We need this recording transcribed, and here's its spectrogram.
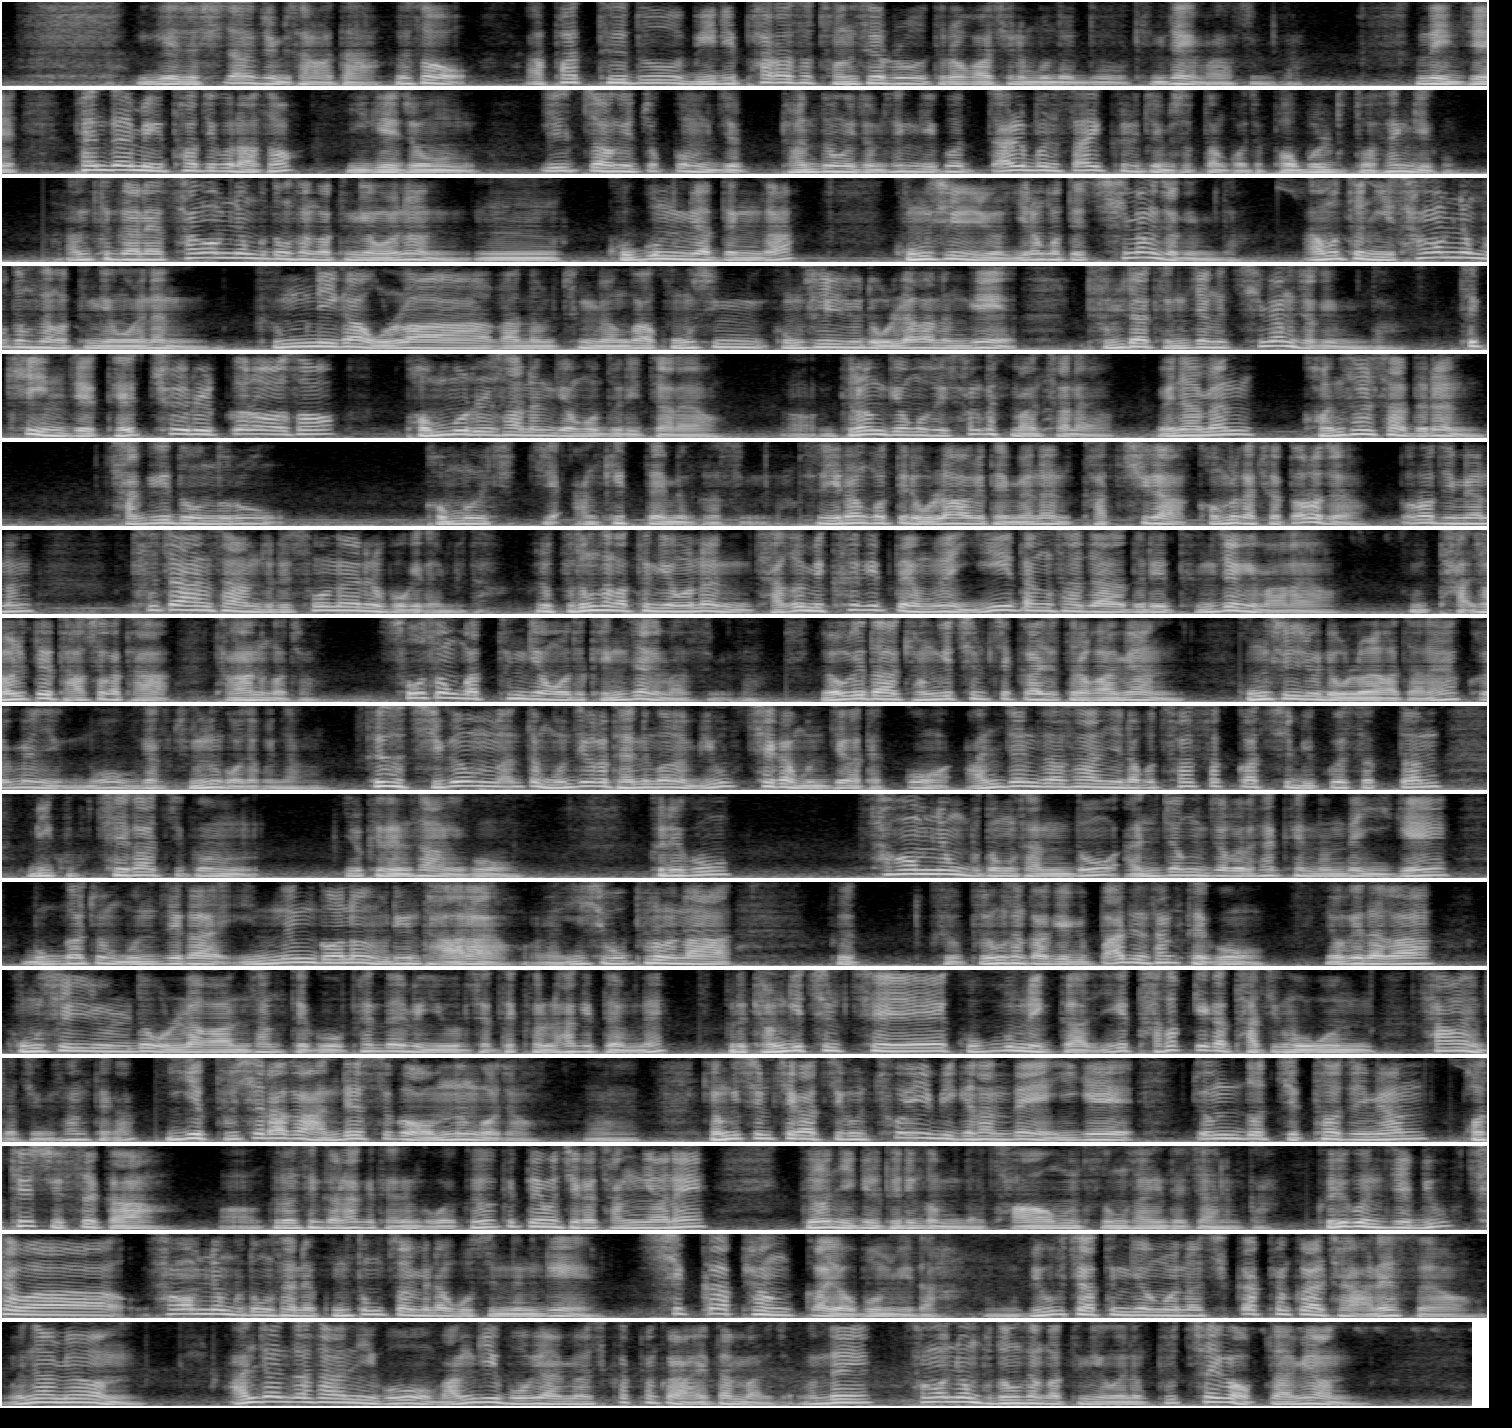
이게 이제 시장이 좀 이상하다. 그래서 아파트도 미리 팔아서 전세로 들어가시는 분들도 굉장히 많았습니다. 근데 이제 팬데믹이 터지고 나서 이게 좀 일정이 조금 이제 변동이 좀 생기고 짧은 사이클이 좀 있었던 거죠. 버블도 더 생기고. 아무튼 간에 상업용 부동산 같은 경우는 음, 고금리라든가 공실률 이런 것들이 치명적입니다. 아무튼 이 상업용 부동산 같은 경우에는 금리가 올라가는 측면과 공실, 공실률이 올라가는 게 둘 다 굉장히 치명적입니다. 특히 이제 대출을 끌어서 건물을 사는 경우들이 있잖아요. 어, 그런 경우도 상당히 많잖아요. 왜냐하면 건설사들은 자기 돈으로 건물을 짓지 않기 때문에 그렇습니다. 그래서 이런 것들이 올라가게 되면은 가치가 건물 가치가 떨어져요. 떨어지면은 투자한 사람들이 손해를 보게 됩니다. 그리고 부동산 같은 경우는 자금이 크기 때문에 이해 당사자들이 굉장히 많아요. 그럼 다, 절대 다수가 다 당하는 거죠. 소송 같은 경우도 굉장히 많습니다. 여기다 경기 침체까지 들어가면 공실률이 올라가잖아요. 그러면 뭐 그냥 죽는 거죠, 그냥. 그래서 지금 한테 문제가 되는 거는 미국채가 문제가 됐고 안전자산이라고 철석같이 믿고 있었던 미국채가 지금 이렇게 된 상황이고 그리고 상업용 부동산도 안정적으로 생각했는데 이게 뭔가 좀 문제가 있는 거는 우리는 다 알아요. 25%나 그, 그 부동산 가격이 빠진 상태고 여기다가 공실률도 올라간 상태고 팬데믹 이후로 재테크를 하기 때문에 그리고 경기 침체에 고금리까지 이게 다섯 개가 다 지금 온 상황입니다. 지금 상태가 이게 부실화가 안 될 수가 없는 거죠. 예. 경기 침체가 지금 초입이긴 한데 이게 좀 더 짙어지면 버틸 수 있을까 어, 그런 생각을 하게 되는 거고요. 그렇기 때문에 제가 작년에 그런 얘기를 드린 겁니다. 자음은 부동산이 되지 않을까. 그리고 이제 미국채와 상업용 부동산의 공통점이라고 볼 수 있는 게 시가평가 여부입니다. 음, 미국채 같은 경우는 시가평가를 잘 안 했어요. 왜냐하면 안전자산이고 만기 보유하면 시가평가를 안 했단 말이죠. 근데 상업용 부동산 같은 경우에는 부채가 없다면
